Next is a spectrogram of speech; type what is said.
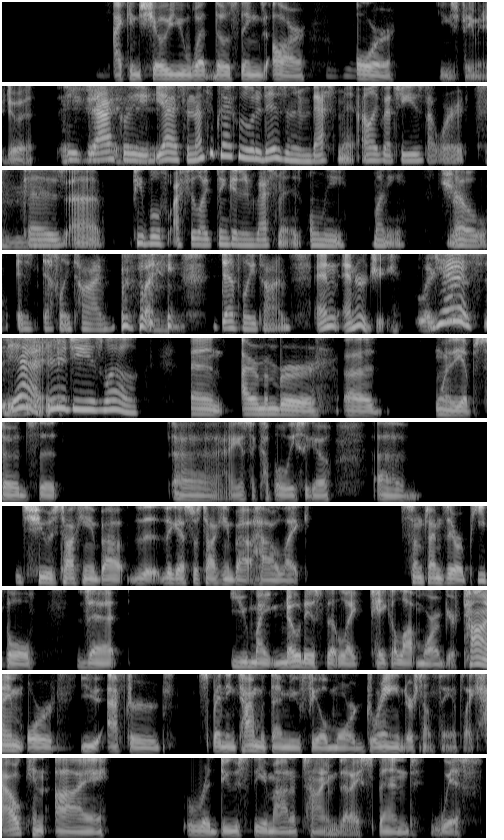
i can show you what those things are or you can just pay me to do it Exactly. Yes. And that's exactly what it is an investment. I like that you use that word Mm-hmm. because uh, people, I feel like, think an investment is only money. No, it is definitely time. like, Mhm. definitely time. and energy like yes. Yeah. Energy as well. and i remember uh one of the episodes that uh i guess a couple of weeks ago uh she was talking about the, the guest was talking about how like sometimes there are people that you might notice that like take a lot more of your time or you after spending time with them you feel more drained or something. It's like how can i reduce the amount of time that i spend with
